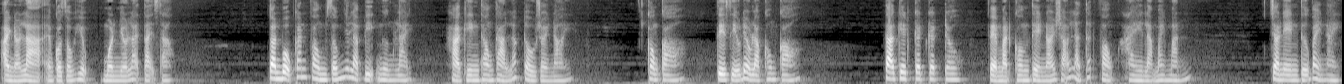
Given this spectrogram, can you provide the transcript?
Anh nói là em có dấu hiệu muốn nhớ lại tại sao. Toàn bộ căn phòng giống như là bị ngừng lại. Hà Kinh thong thả lắc đầu rồi nói. Không có, tí xíu đều là không có. Tạ Kiệt gật gật đầu, vẻ mặt không thể nói rõ là thất vọng hay là may mắn. Cho nên thứ bảy này,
